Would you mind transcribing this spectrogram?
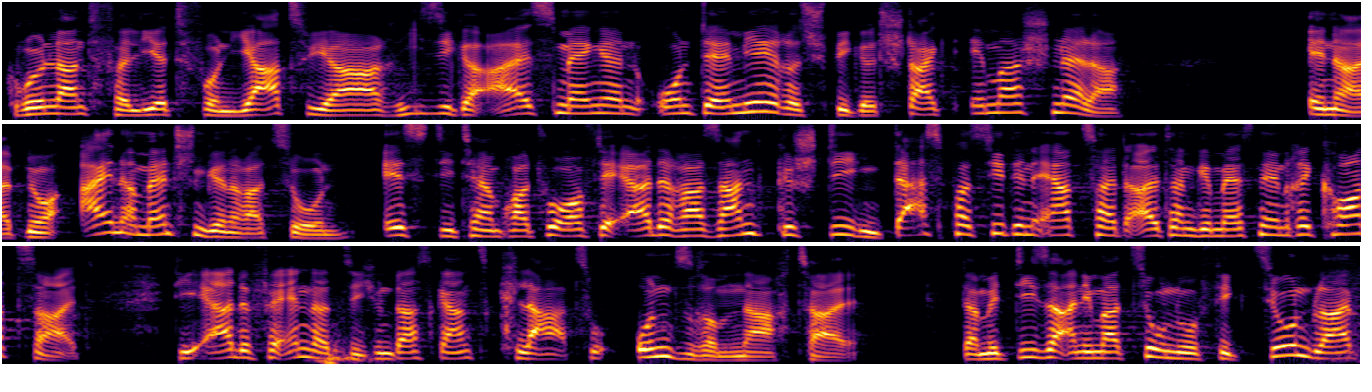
Grönland verliert von Jahr zu Jahr riesige Eismengen und der Meeresspiegel steigt immer schneller. Innerhalb nur einer Menschengeneration ist die Temperatur auf der Erde rasant gestiegen. Das passiert in Erdzeitaltern gemessen in Rekordzeit. Die Erde verändert sich und das ganz klar zu unserem Nachteil. Damit diese Animation nur Fiktion bleibt,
